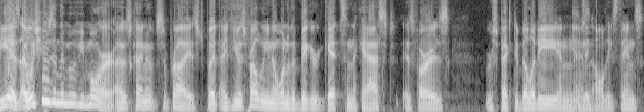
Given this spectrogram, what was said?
He is. I wish he was in the movie more. I was kind of surprised, but I, he was probably you know one of the bigger gets in the cast as far as respectability and, Yeah, and all these things.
